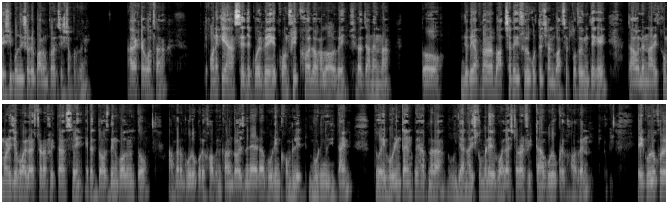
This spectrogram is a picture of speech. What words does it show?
বেশি পরিসরে পালন করার চেষ্টা করবেন। আরেকটা কথা, অনেকেই আছে যে কোয়েল পাখিকে কোন ফিড খাওয়ালে ভালো হবে সেটা জানেন না। তো যদি আপনারা বাচ্চা থেকে শুরু করতে চান, বাচ্চার প্রথম দিন থেকে তাহলে নারিশ কোম্পানির যে ব্রয়লার স্টার্টার ফিডটা আছে এটা ১০ দিন পর্যন্ত আপনারা গুঁড়ো করে খাওয়াবেন। কারণ ১০ দিনের এটা ব্রুডিং কমপ্লিট ব্রুডিং টাইম। তো এই ব্রুডিং টাইমটায় আপনারা নারিশ কোম্পানির ব্রয়লার স্টার্টার ফিডটা গুঁড়ো করে খাওয়াবেন। এই গুঁড়ো করে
